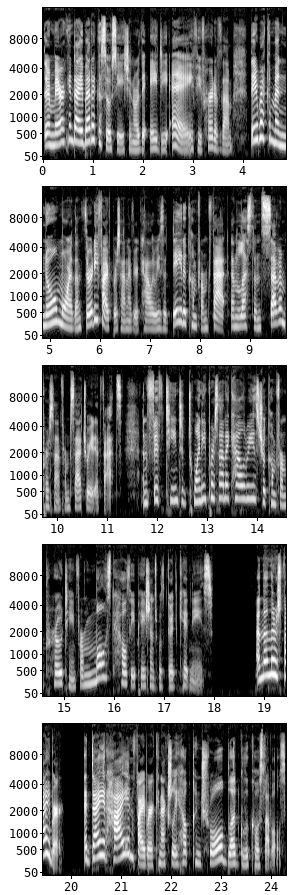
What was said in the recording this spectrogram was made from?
The American Diabetic Association, or the ADA, if you've heard of them, they recommend no more than 35% of your calories a day to come from fat and less than 7% from saturated fats. And 15 to 20% of calories should come from protein for most healthy patients with good kidneys. And then there's fiber. A diet high in fiber can actually help control blood glucose levels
